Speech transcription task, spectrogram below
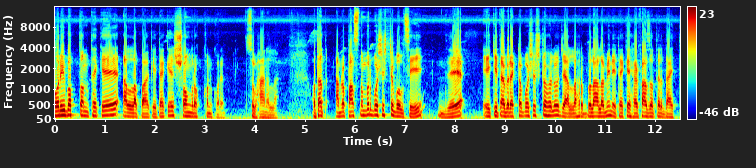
পরিবর্তন থেকে আল্লাহ পাক এটাকে সংরক্ষণ করেন। সুবহান আল্লাহ অর্থাৎ আমরা পাঁচ নম্বর বৈশিষ্ট্যে বলছি যে এই কিতাবের একটা বৈশিষ্ট্য হলো যে আল্লাহ রব্বুল্লা আলমিন এটাকে হেফাজতের দায়িত্ব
